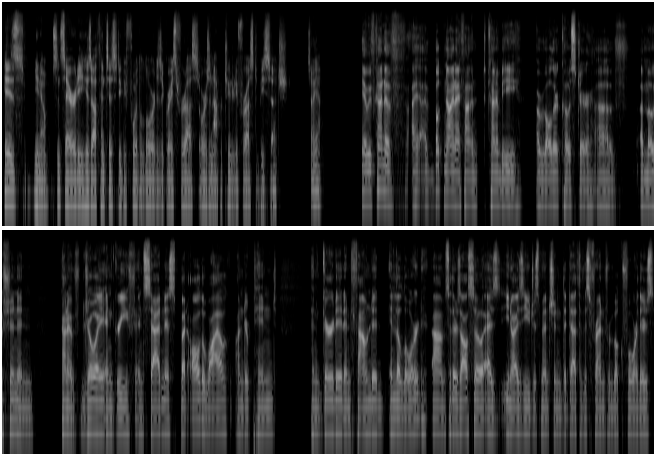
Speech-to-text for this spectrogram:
his, you know, sincerity, his authenticity before the Lord is a grace for us or is an opportunity for us to be such. So, yeah. Yeah, we've kind of, I, I book nine, I found to kind of be a roller coaster of emotion and kind of joy and grief and sadness, but all the while underpinned and girded and founded in the Lord. Um, so there's also, as you know, as you just mentioned, the death of his friend from Book Four. There's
